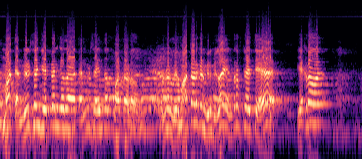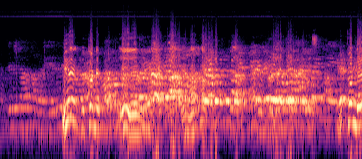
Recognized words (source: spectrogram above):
అమ్మా టెన్ మినిట్స్ అని చెప్పాను కదా టెన్ మినిట్స్ అయిన తర్వాత మాట్లాడదాం. ఉండండి మీరు మాట్లాడకండి మీరు ఇలా ఇంటరప్ట్ అయితే ఎక్కడ? మీరే కూర్చోండి. కూర్చోండి.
